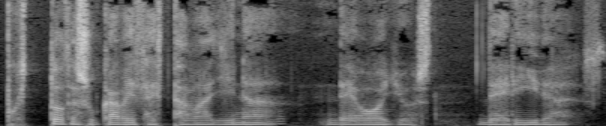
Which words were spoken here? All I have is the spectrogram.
pues toda su cabeza estaba llena de hoyos, de heridas.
